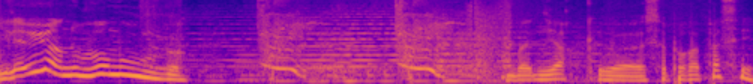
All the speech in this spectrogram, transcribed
Il a eu un nouveau move. On va dire que euh, ça pourra passer.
